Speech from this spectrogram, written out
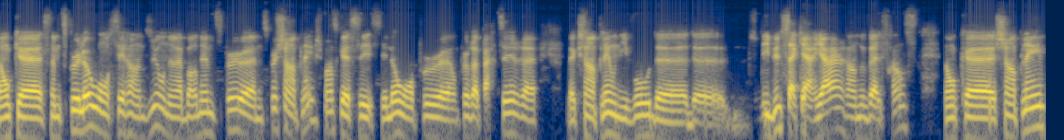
Donc, euh, c'est un petit peu là où on s'est rendu. On a abordé un petit peu, un petit peu Champlain. Je pense que c'est là où on peut, euh, on peut repartir euh, avec Champlain au niveau de, du début de sa carrière en Nouvelle-France. Donc, Champlain,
